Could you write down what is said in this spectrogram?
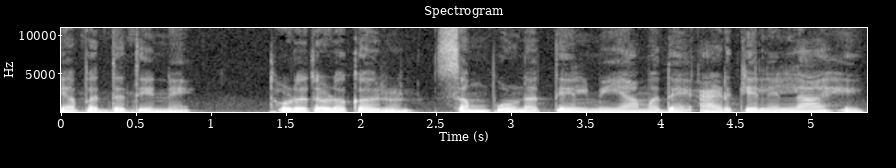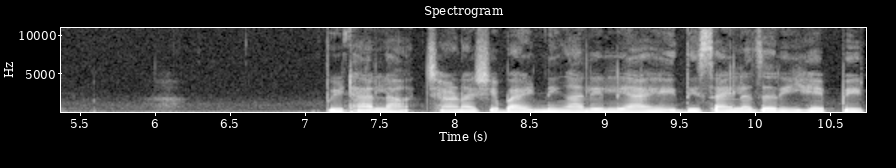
या पद्धतीने थोडं थोडं करून संपूर्ण तेल मी यामध्ये ॲड केलेलं आहे. पिठाला छान अशी बाइंडिंग आलेली आहे. दिसायला जरी हे पीठ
